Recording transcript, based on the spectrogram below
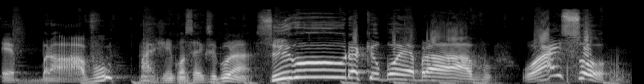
é bravo, mas a gente consegue segurar. Segura que o boi é bravo! Uai, sou!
